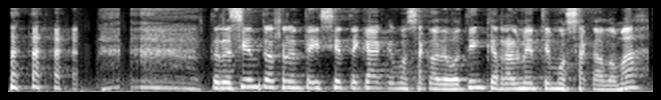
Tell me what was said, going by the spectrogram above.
337k que hemos sacado de botín, que realmente hemos sacado más.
